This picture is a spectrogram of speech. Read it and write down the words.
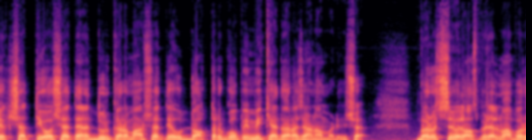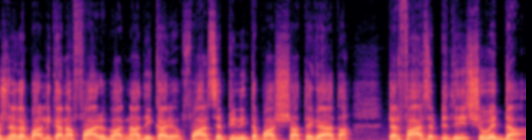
જે ક્ષતિઓ છે તેને દૂર કરવામાં આવશે તેવું ડોક્ટર ગોપી મિખ્યા દ્વારા જાણવા મળ્યું છે. ભરૂચ સિવિલ હોસ્પિટલમાં ભરૂચ નગરપાલિકાના ફાયર વિભાગના અધિકારીઓ ફાયર સેફટીની તપાસ સાથે ગયા હતા. ત્યારે ફાયર સેફટીથી સુવિધા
